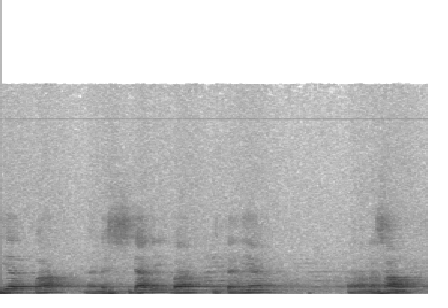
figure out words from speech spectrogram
dia ba necessidade ba itania nação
